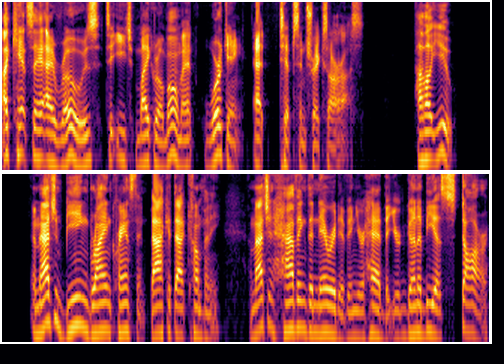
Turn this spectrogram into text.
I can't say I rose to each micro moment working at tips and tricks are us. How about you? Imagine being Bryan Cranston back at that company. Imagine having the narrative in your head that you're going to be a star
